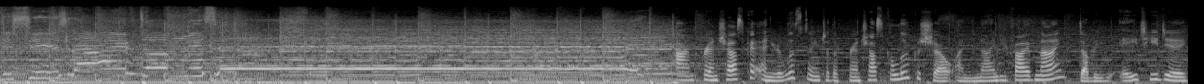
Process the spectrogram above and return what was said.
This is life, Francesca, and you're listening to the Francesca Lucas Show on 95.9 WATD.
